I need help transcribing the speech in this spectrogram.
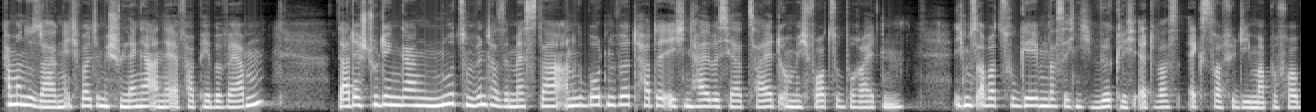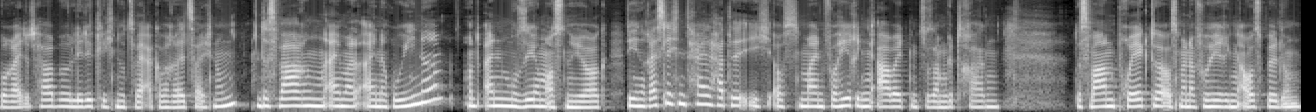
Kann man so sagen. Ich wollte mich schon länger an der FAP bewerben. Da der Studiengang nur zum Wintersemester angeboten wird, hatte ich ein halbes Jahr Zeit, um mich vorzubereiten. Ich muss aber zugeben, dass ich nicht wirklich etwas extra für die Mappe vorbereitet habe, lediglich nur zwei Aquarellzeichnungen. Das waren einmal eine Ruine und ein Museum aus New York. Den restlichen Teil hatte ich aus meinen vorherigen Arbeiten zusammengetragen. Das waren Projekte aus meiner vorherigen Ausbildung.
